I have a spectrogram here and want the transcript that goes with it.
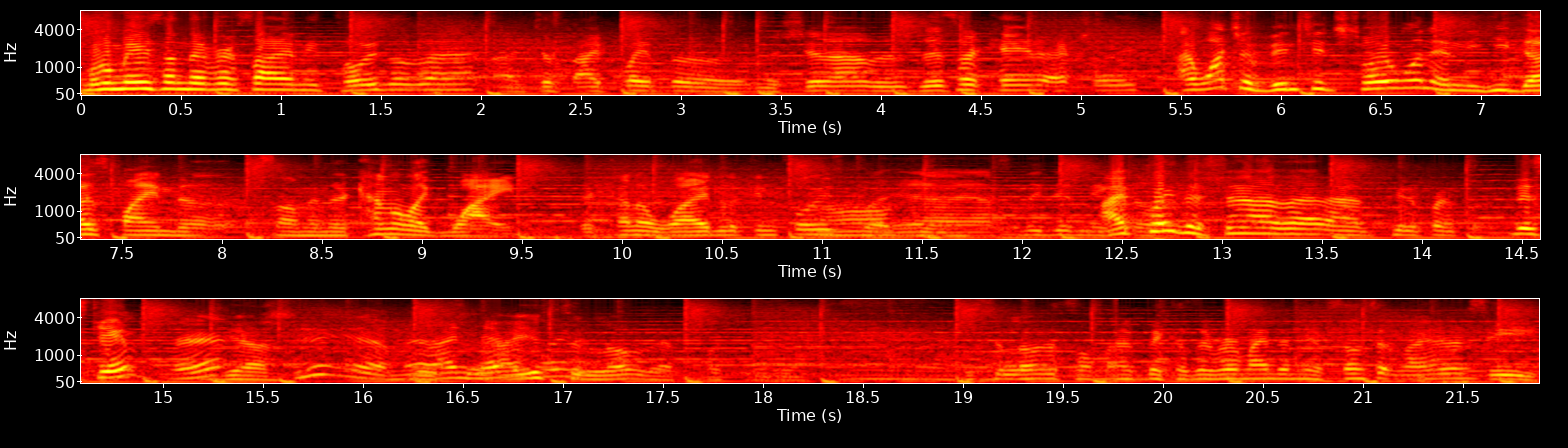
Honestly. Moo Mesa never saw any toys of that. I just I played the, the shit out of this, this arcade actually. I watch a vintage toy one, and he does find uh, some, and they're kind of like wide. They're kind of wide looking toys, Oh, but yeah, yeah. So they did make. I those. played the shit out of that at Peter Piper. this game, right? Yeah. Shit, yeah, man. I never. I used to it. love that fucking game. I used to love it so much because it reminded me of Sunset Riders. See,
